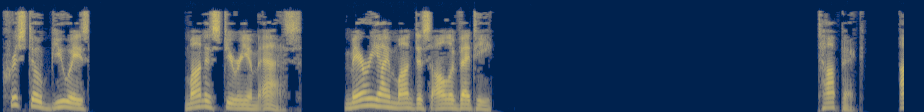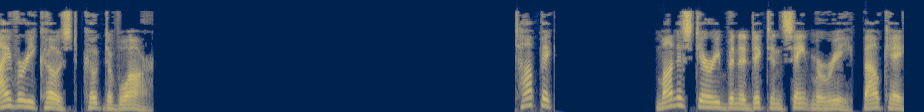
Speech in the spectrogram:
Cristo Bues Monasterium S. Mariae Montes Olivetti. Ivory Coast Côte d'Ivoire Monastery Benedictine Sainte Marie, Bouaké.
